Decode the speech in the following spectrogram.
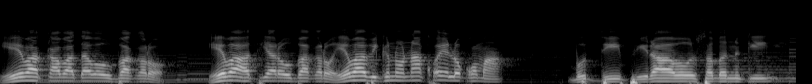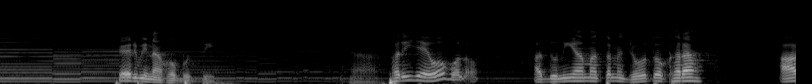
એવા કાવા દાવા ઊભા કરો, એવા હથિયારો ઊભા કરો, એવા વિઘ્નો નાખો એ લોકોમાં. બુદ્ધિ ફિરાવો સબન કી. ફેરવી નાખો બુદ્ધિ. હા. ફરી જાય હો બોલો. આ દુનિયામાં તમે જો તો ખરા આ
